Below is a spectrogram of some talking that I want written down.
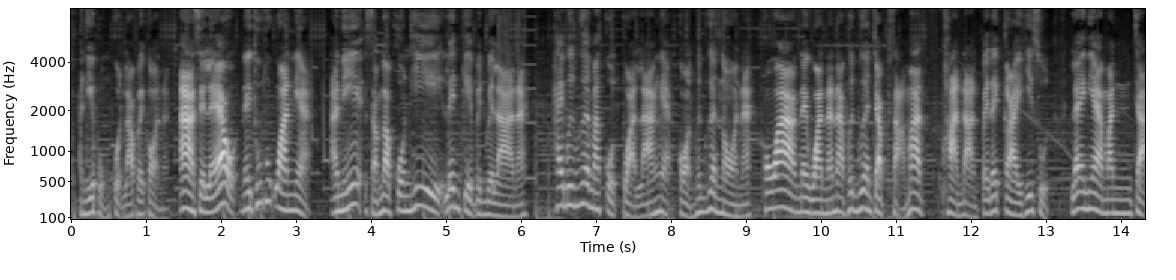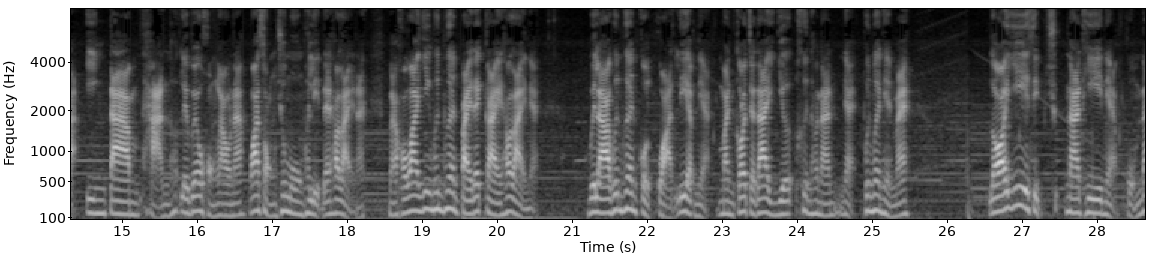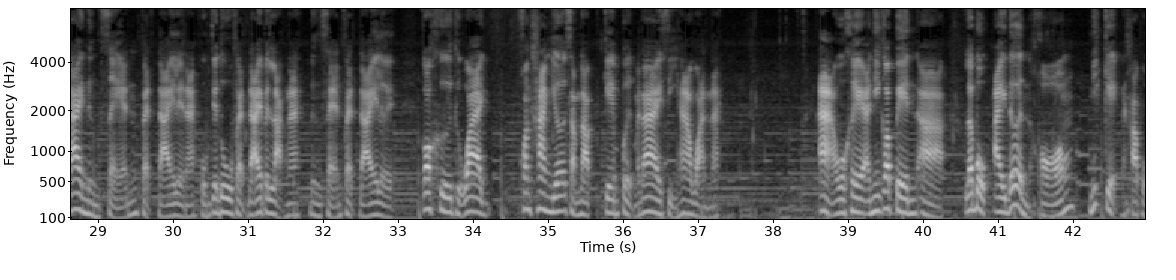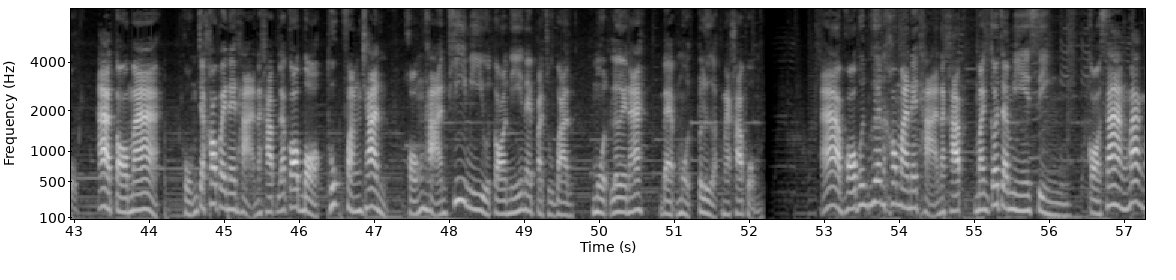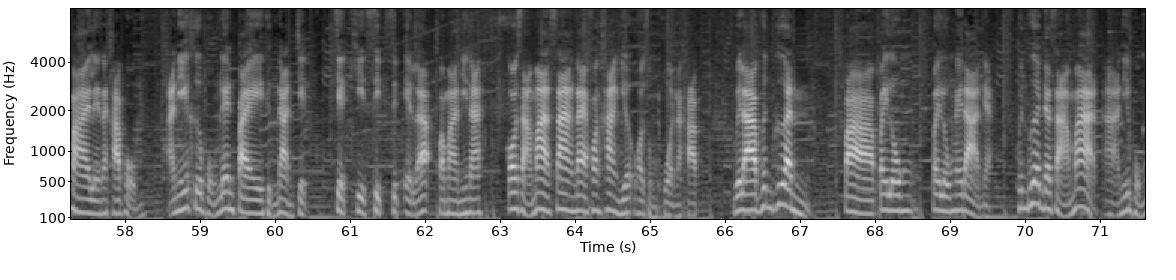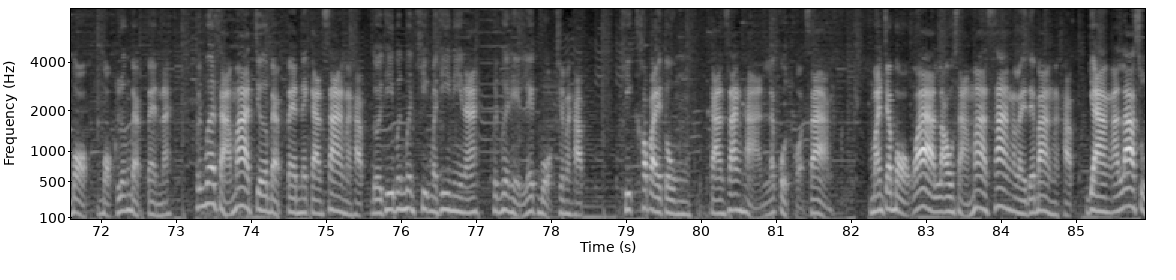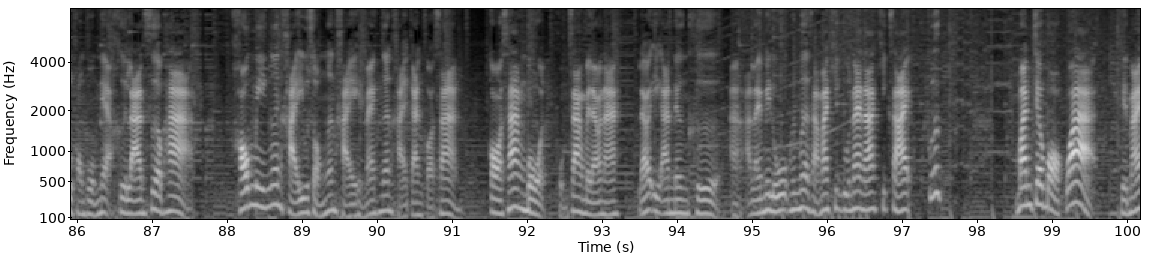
อันนี้ผมกดรับไปก่อนนะ อ่า เสร็จแล้วในทุกๆวันเนี่ย อันนี้สำหรับคนที่เล่นเกมเป็นเวลานะ ให้เพื่อนๆมากดกวาดล้างเนี่ยก่อนเพื่อนๆนอนนะ เพราะว่าในวันนั้นนะเพื่อนๆจะสามารถผ่านด่านไปได้ไกลที่สุด และเนี่ยมันจะอิงตามฐานเลเวลของเรานะ ว่า 2 ชั่วโมงผลิตได้เท่าไหร่นะ หมายความว่ายิ่งเพื่อนๆไปได้ไกลเท่าไหร่เนี่ย เวลาเพื่อนๆกดกวาดเรียบเนี่ย มันก็จะได้เยอะขึ้นเท่านั้น เนี่ยเพื่อนๆเห็นไหม 120 นาทีเนี่ย ผมได้ 1 0 0 0 0แสนแฟลชไดเลยนะ ผมจะดูแฟลชไดเป็นหลักนะ 1 0 0 0 0แสนแฟลชไดเลย ก็คือถือว่าค่อนข้างเยอะสำหรับเกมเปิดมาได้ 4-5 วันนะ อ่าโอเค อันนี้ก็เป็นอ่าระบบไอเดลของนิเกะนะครับผม อ่าต่อมาผมจะเข้าไปในฐานนะครับ แล้วก็บอกทุกฟังก์ชันของฐานที่มีอยู่ตอนนี้ในปัจจุบันหมดเลยนะ แบบหมดเปลือกนะครับผม อ่าพอเพื่อนๆเข้ามาในฐานนะครับ มันก็จะมีสิ่งก่อสร้างมากมายเลยนะครับผม อันนี้คือผมเล่นไปถึงด่าน 7 7ขีด10 11 แล้วประมาณนี้นะ ก็สามารถสร้างได้ค่อนข้างเยอะพอสมควรนะครับ เวลาเพื่อนๆป่าไปลงไปลงในด่านเนี่ย เพื่อนๆจะสามารถอ่าอันนี้ผมบอกบอกเรื่องแบบแปลนนะ เพื่อนๆสามารถเจอแบบแปลนในการสร้างนะครับ โดยที่เพื่อนๆคลิกมาที่นี่นะ เพื่อนๆเห็นเลขบวกใช่ไหมครับ คลิกเข้าไปตรงการสร้างฐานแล้วกดก่อสร้าง มันจะบอกว่าเราสามารถสร้างอะไรได้บ้างนะครับ อย่างอันล่าสุดของผมเนี่ยคือร้านเสื้อผ้า เขามีเงื่อนไขอยู่ 2 เงื่อนไข เห็นไหมเงื่อนไขการก่อสร้าง ก่อสร้างโบสถ์ผมสร้างไปแล้วนะ แล้วอีกอันนึงคืออะอะไรไม่รู้เพื่อนๆสามารถคลิกดูได้นะ คลิกซ้ายปึ๊กมันจะบอกว่าเห็นไหม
